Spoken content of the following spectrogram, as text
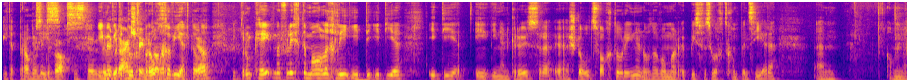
in der Praxis, mit der Praxis, äh, immer wieder durchbrochen oder? wird. Oder? Ja. Und darum geht man vielleicht einmal ein bisschen in, die, in, die, in, die, in, in einen grösseren äh, Stolzfaktor rein, oder? wo man etwas versucht zu kompensieren. Ähm, aber man,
